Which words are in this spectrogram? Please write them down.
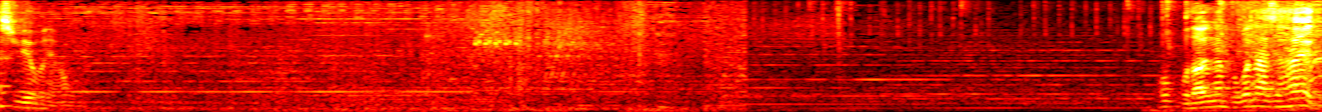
是约不了我。我补刀应该不会那些太多，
